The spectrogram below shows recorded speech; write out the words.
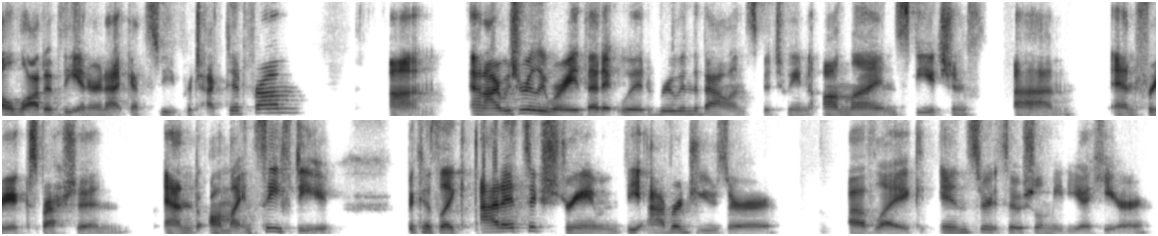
a lot of the internet gets to be protected from. Um, and I was really worried that it would ruin the balance between online speech and um, and free expression and online safety, because like at its extreme, the average user of like insert social media here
